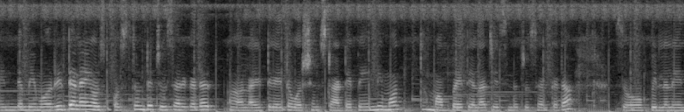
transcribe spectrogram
అండ్ మేము రిటర్న్ అయ్యి వస్తుంటే చూసారు కదా లైట్గా అయితే వర్షం స్టార్ట్ అయిపోయింది. మొత్తం మబ్బు అయితే ఎలా చేసిందో చూసారు కదా? సో పిల్లలు ఏం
